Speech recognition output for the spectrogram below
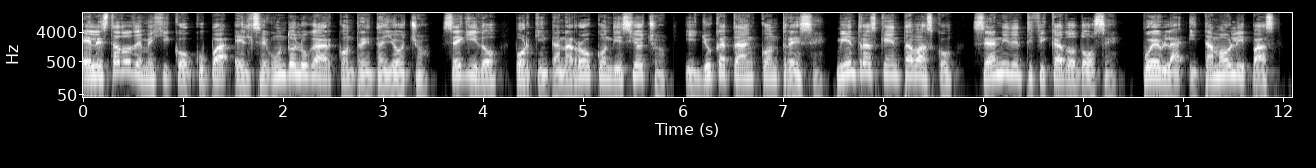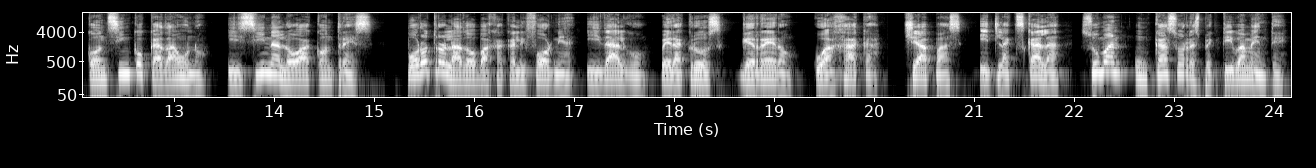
El Estado de México ocupa el segundo lugar con 38, seguido por Quintana Roo con 18 y Yucatán con 13, mientras que en Tabasco se han identificado 12, Puebla y Tamaulipas con 5 cada uno y Sinaloa con 3. Por otro lado, Baja California, Hidalgo, Veracruz, Guerrero, Oaxaca, Chiapas y Tlaxcala suman un caso respectivamente.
